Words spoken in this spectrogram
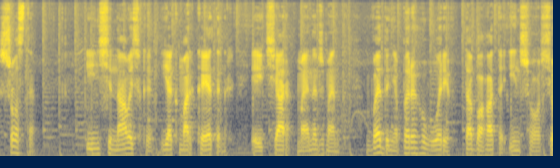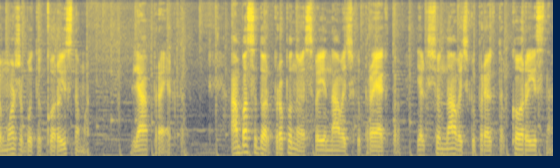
Шосте. Інші навички, як маркетинг, HR менеджмент, ведення переговорів та багато іншого, що може бути корисними для проєкту. Амбасадор пропонує свої навички проєкту. Якщо навички проєкту корисна,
